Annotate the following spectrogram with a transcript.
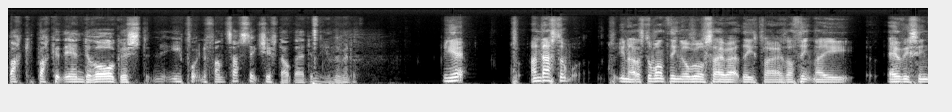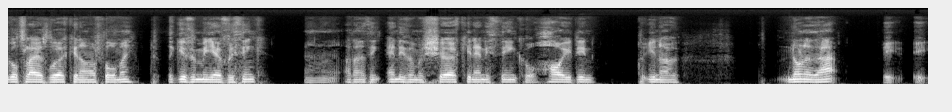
Back back at the end of August, he put in a fantastic shift out there, didn't he, in the middle? Yeah, and that's the you know that's the one thing I will say about these players. I think they every single player's working hard for me. They're giving me everything. Uh, I don't think any of them are shirking anything or hiding. You know, none of that. It, it,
